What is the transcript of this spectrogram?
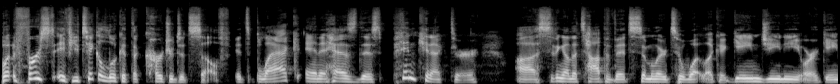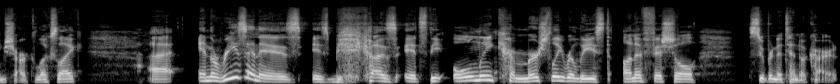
But first, if you take a look at the cartridge itself, it's black and it has this pin connector uh, sitting on the top of it, similar to what like a Game Genie or a Game Shark looks like. Uh, and the reason is is because it's the only commercially released unofficial Super Nintendo card.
